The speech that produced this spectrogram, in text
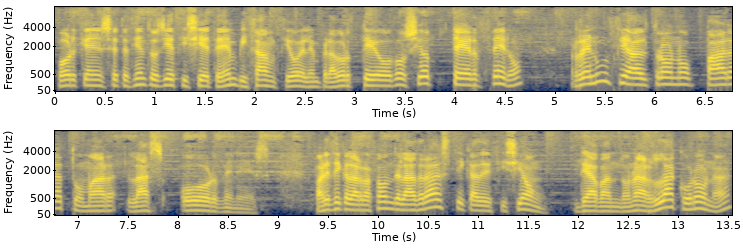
porque en 717 en Bizancio el emperador Teodosio III renuncia al trono para tomar las órdenes. Parece que la razón de la drástica decisión de abandonar la corona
